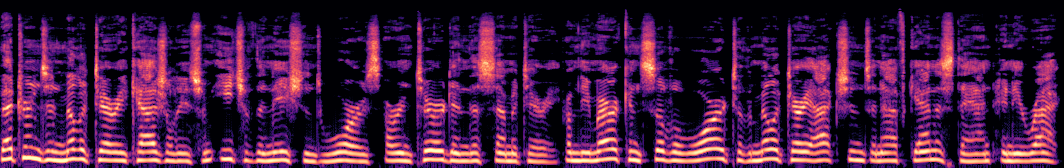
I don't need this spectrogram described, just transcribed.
Veterans and military casualties from each of the nation's wars are interred in this cemetery, from the American Civil War to the military actions in Afghanistan and Iraq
